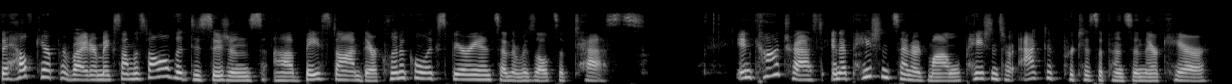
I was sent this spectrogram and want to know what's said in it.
the healthcare provider makes almost all the decisions uh, based on their clinical experience and the results of tests. In contrast, in a patient-centered model, patients are active participants in their care,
